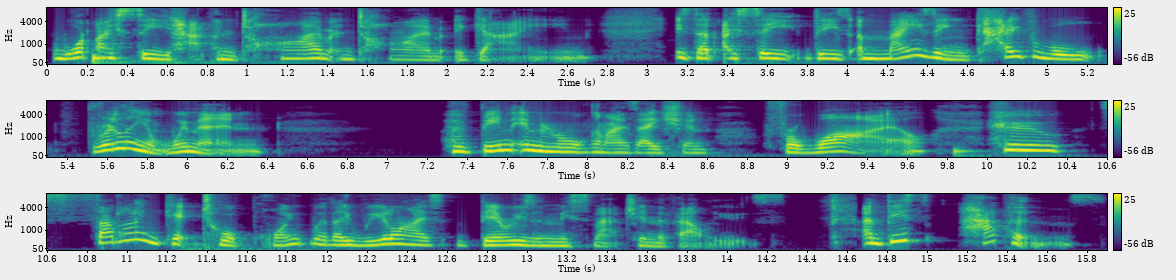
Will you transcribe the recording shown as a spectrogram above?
what I see happen time and time again is that I see these amazing, capable, brilliant women who've been in an organization for a while who suddenly get to a point where they realize there is a mismatch in the values. And this happens,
